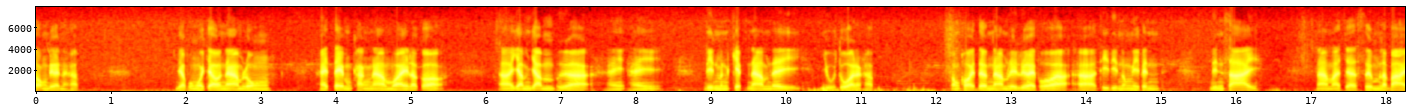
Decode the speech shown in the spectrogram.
สองเดือนนะครับ เดี๋ยวผมก็จะเอาน้ำลงให้เต็มขังน้ำไว้แล้วก็ย่ำย่ำๆเพื่อให้ให้ดินมันเก็บน้ำได้อยู่ตัวนะครับ ต้องคอยเติมน้ำเรื่อยๆ เพราะว่าที่ดินตรงนี้เป็นดินทราย น้ำอาจจะซึมระบาย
